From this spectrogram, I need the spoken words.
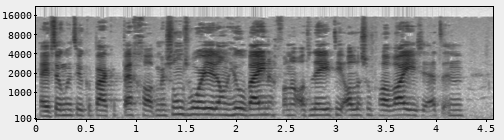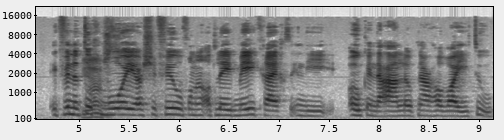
heeft ook natuurlijk een paar keer pech gehad. Maar soms hoor je dan heel weinig van een atleet die alles op Hawaii zet. En ik vind het toch Juist. mooi als je veel van een atleet meekrijgt, in die, ook in de aanloop naar Hawaii toe.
